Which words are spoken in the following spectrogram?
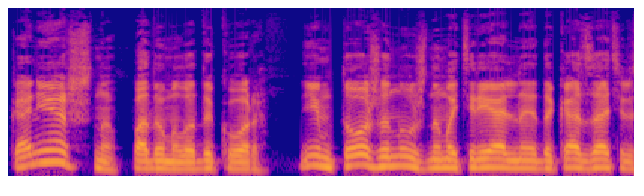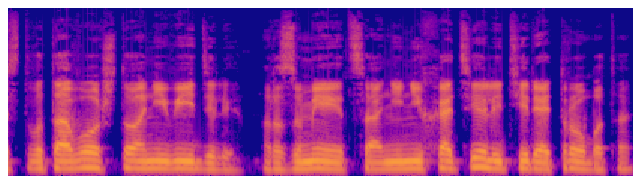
«Конечно», — подумала Декор, — «им тоже нужно материальное доказательство того, что они видели. Разумеется, они не хотели терять робота».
